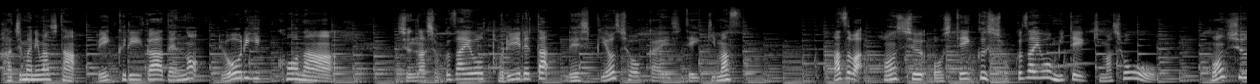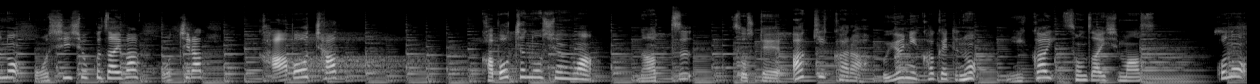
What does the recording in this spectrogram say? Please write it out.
始まりました。ウィークリーガーデンの料理コーナー。旬な食材を取り入れたレシピを紹介していきます。まずは今週推していく食材を見ていきましょう。今週の推し食材はこちら。かぼちゃかぼちゃの旬は夏。そして秋から冬にかけての2回存在します。この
